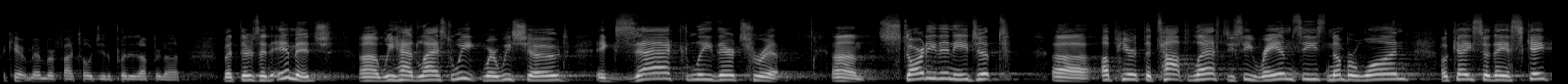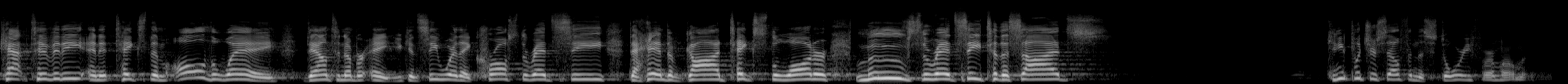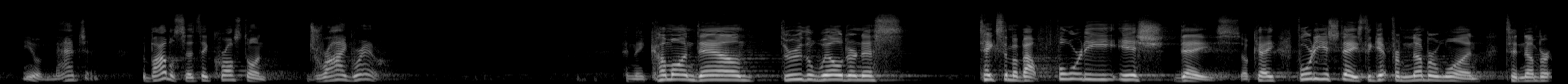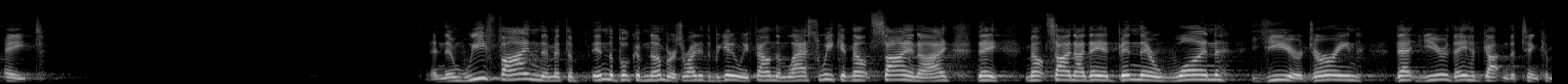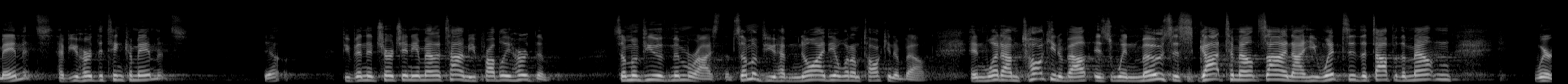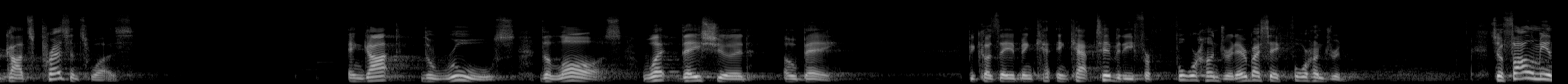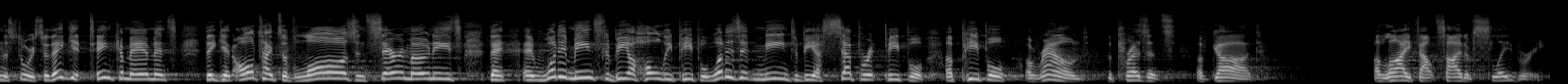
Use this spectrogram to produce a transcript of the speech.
I can't remember if I told you to put it up or not, but there's an image uh, we had last week where we showed exactly their trip. Um, starting in Egypt, uh, up here at the top left, you see Ramses, number one. Okay, so they escape captivity and it takes them all the way down to number eight. You can see where they cross the Red Sea. The hand of God takes the water, moves the Red Sea to the sides. Can you put yourself in the story for a moment? Can you imagine? The Bible says they crossed on dry ground. And they come on down through the wilderness takes them about 40 ish days, okay? 40 ish days to get from number one to number eight. And then we find them at the, in the book of Numbers, right at the beginning. We found them last week at Mount Sinai. They, Mount Sinai, they had been there one year. During that year, they had gotten the Ten Commandments. Have you heard the Ten Commandments? Yeah. If you've been in church any amount of time, you've probably heard them. Some of you have memorized them. Some of you have no idea what I'm talking about. And what I'm talking about is when Moses got to Mount Sinai, he went to the top of the mountain where God's presence was and got the rules, the laws, what they should obey. Because they had been in captivity for 400. Everybody say 400 so follow me in the story. So they get 10 commandments, they get all types of laws and ceremonies that and what it means to be a holy people. What does it mean to be a separate people, a people around the presence of God? A life outside of slavery.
